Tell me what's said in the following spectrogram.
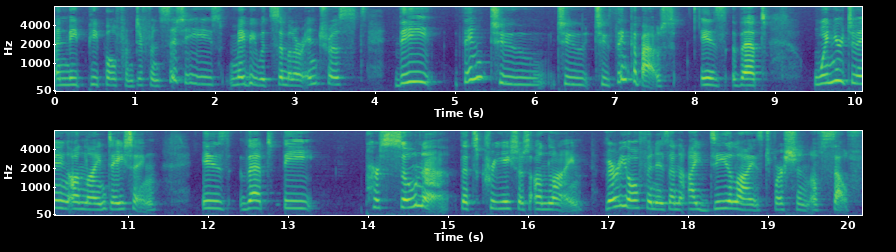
and meet people from different cities, maybe with similar interests. The thing to to to think about is that when you're doing online dating is that the persona that's created online very often is an idealized version of self.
